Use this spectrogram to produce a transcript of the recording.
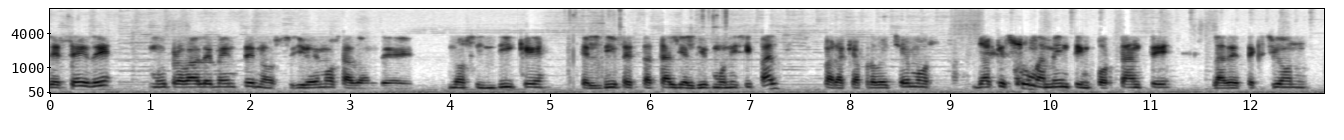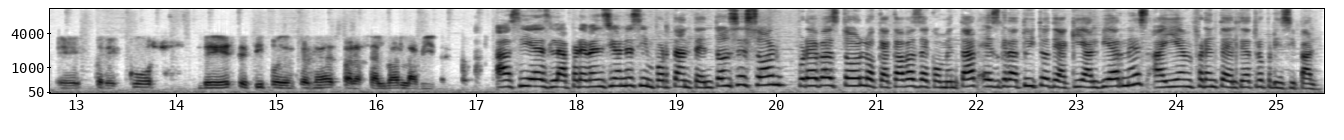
de sede. Muy probablemente nos iremos a donde nos indique el DIF estatal y el DIF municipal para que aprovechemos ya que es sumamente importante la detección eh, precoz de este tipo de enfermedades para salvar la vida. Así es, la prevención es importante. Entonces son pruebas, todo lo que acabas de comentar es gratuito de aquí al viernes, ahí enfrente del teatro principal.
